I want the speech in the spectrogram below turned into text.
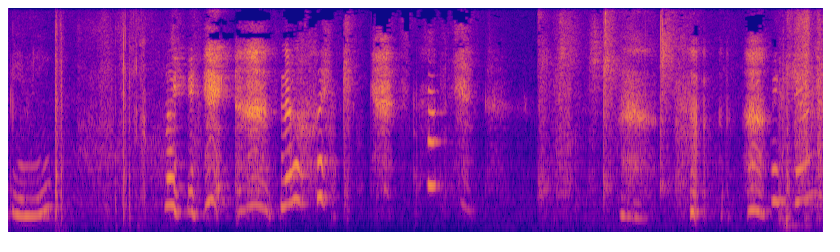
Beanie. Wait, no. I can't.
